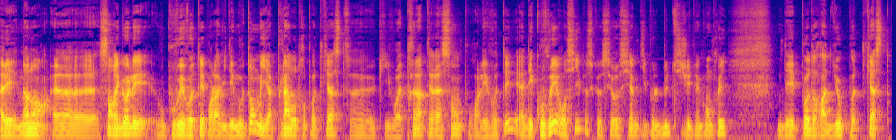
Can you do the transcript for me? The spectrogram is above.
Allez, non, non, euh, sans rigoler, vous pouvez voter pour La vie des moutons, mais il y a plein d'autres podcasts euh, qui vont être très intéressants pour aller voter et à découvrir aussi, parce que c'est aussi un petit peu le but, si j'ai bien compris, des Pod Radio Podcast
